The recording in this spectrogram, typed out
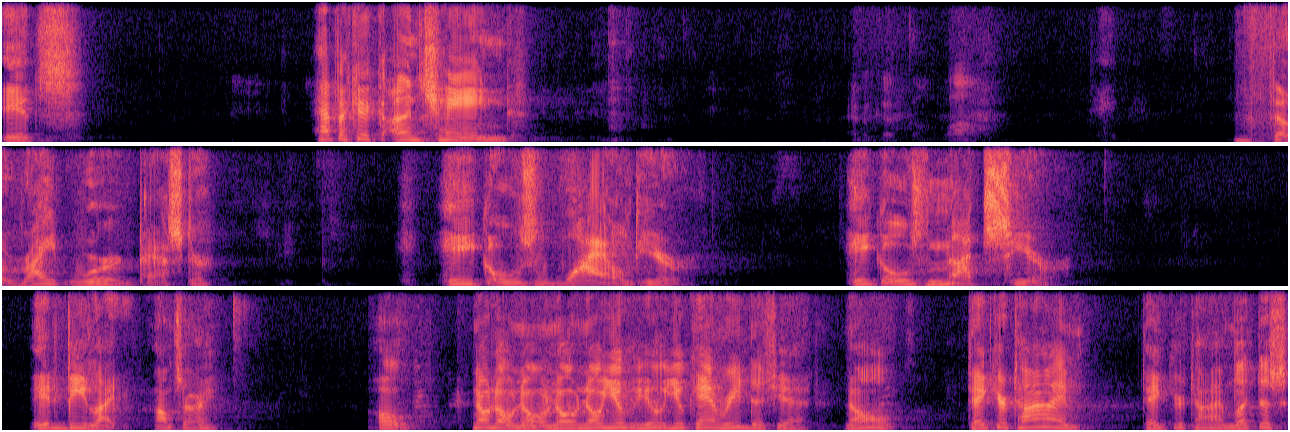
It's Habakkuk Unchained. The right word, Pastor. He goes wild here. He goes nuts here. It'd be like, I'm sorry. Oh, no, no, no, no, no, you, you, you can't read this yet. No. Take your time. Take your time. Let this,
